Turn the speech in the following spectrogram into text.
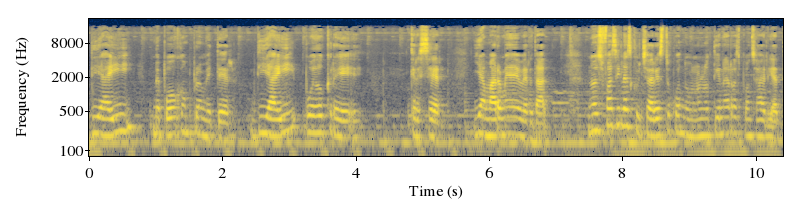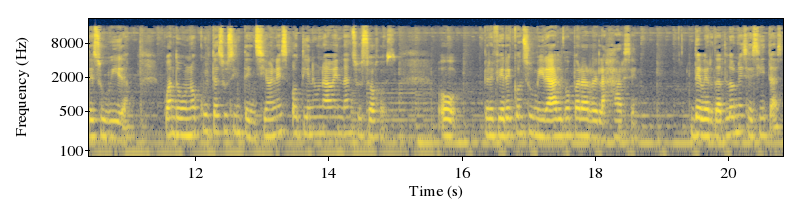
de ahí me puedo comprometer, de ahí puedo crecer y amarme de verdad. No es fácil escuchar esto cuando uno no tiene responsabilidad de su vida, cuando uno oculta sus intenciones o tiene una venda en sus ojos, o prefiere consumir algo para relajarse. ¿De verdad lo necesitas?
